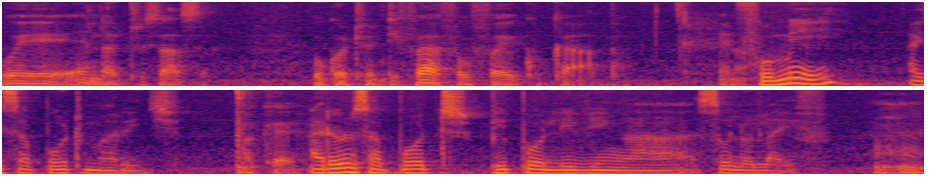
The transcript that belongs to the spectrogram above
we enda tu sasa uko 25 ufai kukaa hapa you know? For me, I support marriage. Okay I don't support people living a solo life Mhm.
